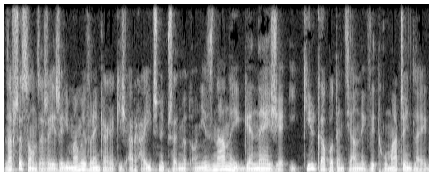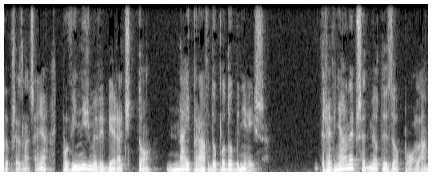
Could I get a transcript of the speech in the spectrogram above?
Zawsze sądzę, że jeżeli mamy w rękach jakiś archaiczny przedmiot o nieznanej genezie i kilka potencjalnych wytłumaczeń dla jego przeznaczenia, powinniśmy wybierać to najprawdopodobniejsze. Drewniane przedmioty z Opola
